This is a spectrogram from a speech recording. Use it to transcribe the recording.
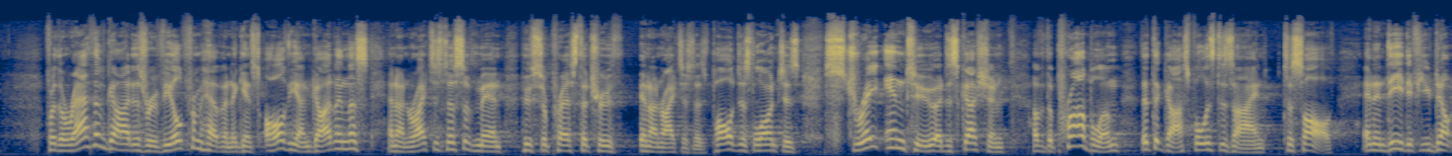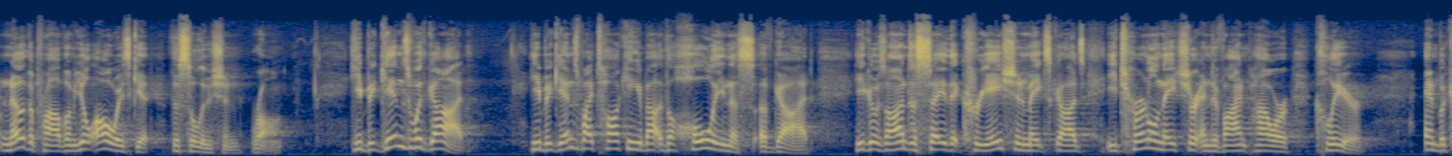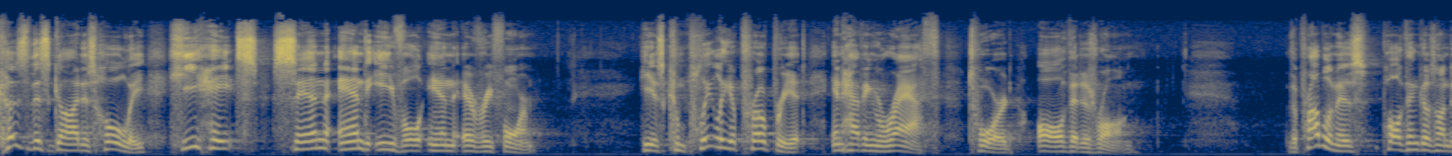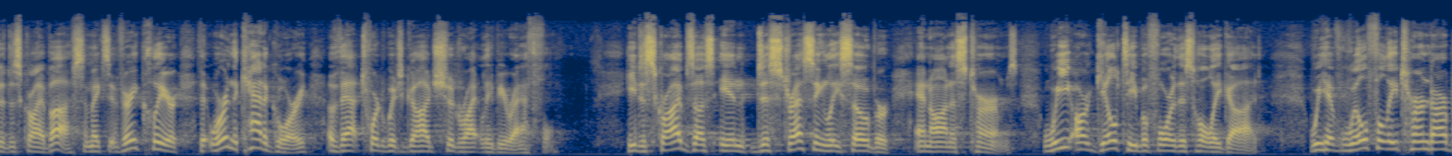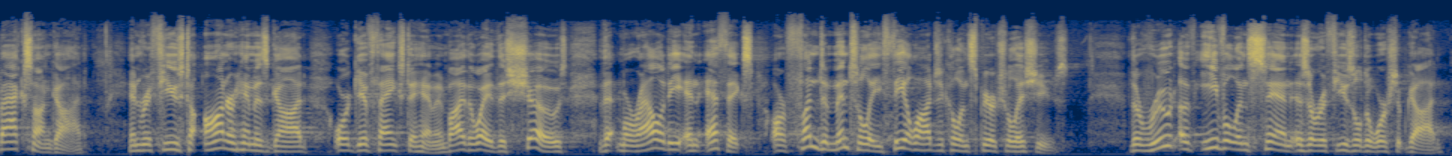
For the wrath of God is revealed from heaven against all the ungodliness and unrighteousness of men who suppress the truth in unrighteousness. Paul just launches straight into a discussion of the problem that the gospel is designed to solve. And indeed, if you don't know the problem, you'll always get the solution wrong. He begins with God. He begins by talking about the holiness of God. He goes on to say that creation makes God's eternal nature and divine power clear. And because this God is holy, he hates sin and evil in every form. He is completely appropriate in having wrath toward all that is wrong. The problem is, Paul then goes on to describe us and makes it very clear that we're in the category of that toward which God should rightly be wrathful. He describes us in distressingly sober and honest terms. We are guilty before this holy God. We have willfully turned our backs on God and refused to honor him as God or give thanks to him. And by the way, this shows that morality and ethics are fundamentally theological and spiritual issues. The root of evil and sin is a refusal to worship God,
